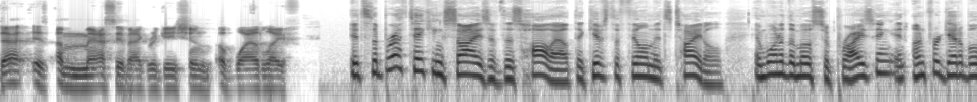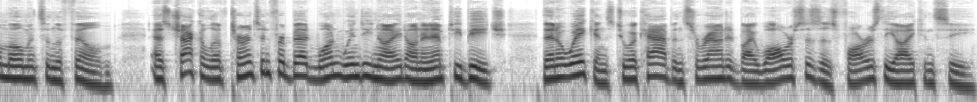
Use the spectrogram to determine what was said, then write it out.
That is a massive aggregation of wildlife it's the breathtaking size of this haulout that gives the film its title and one of the most surprising and unforgettable moments in the film, as Chakilev turns in for bed one windy night on an empty beach, then awakens to a cabin surrounded by walruses as far as the eye can see.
